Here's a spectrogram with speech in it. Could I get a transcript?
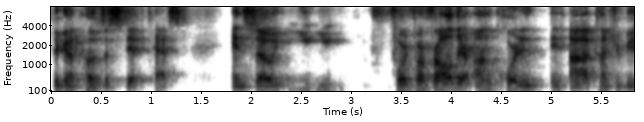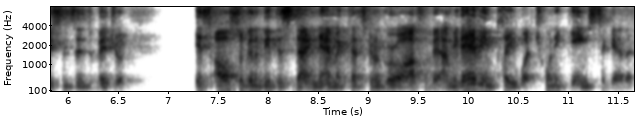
they're going to pose a stiff test. And so you, you for, for for all their on-court uh, contributions individual, it's also going to be this dynamic that's going to grow off of it. I mean, they haven't even played what 20 games together.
